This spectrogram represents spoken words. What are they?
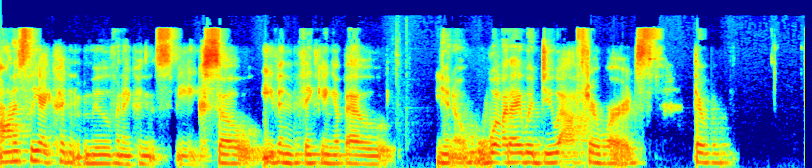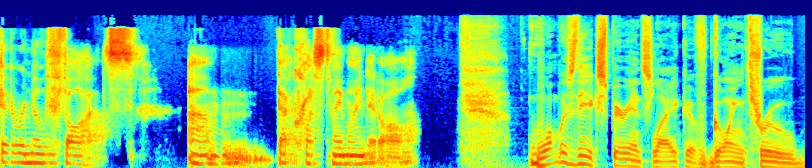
honestly, I couldn't move and I couldn't speak. So even thinking about you know what I would do afterwards. There, there were no thoughts um, that crossed my mind at all. What was the experience like of going through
